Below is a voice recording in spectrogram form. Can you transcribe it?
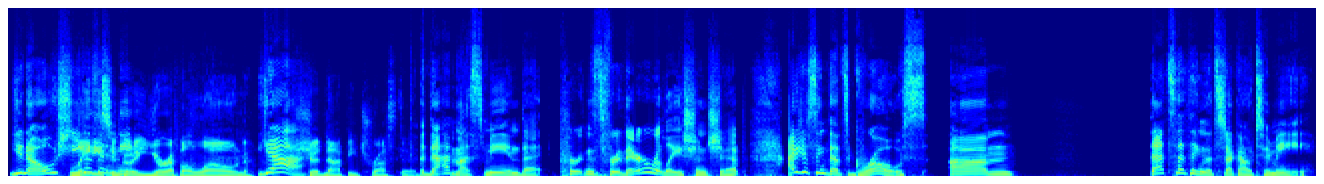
You know, she Ladies who doesn't go to Europe alone Yeah. should not be trusted. that must mean that curtains for their relationship. I just think that's gross. Um that's the thing that stuck out to me.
